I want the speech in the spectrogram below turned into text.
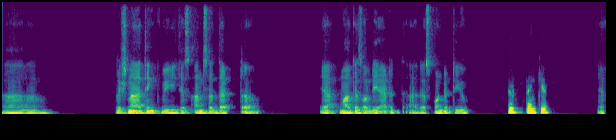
Uh, Krishna, I think we just answered that. Uh, yeah, Mark has already added, uh, responded to you. Good, thank you. Yes.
